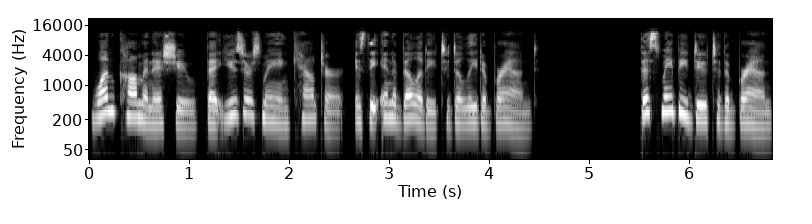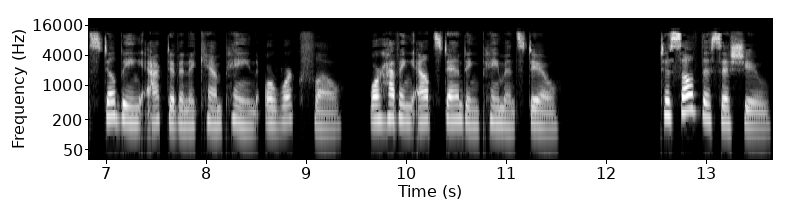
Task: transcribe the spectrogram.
One common issue that users may encounter is the inability to delete a brand. This may be due to the brand still being active in a campaign or workflow, or having outstanding payments due. To solve this issue,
